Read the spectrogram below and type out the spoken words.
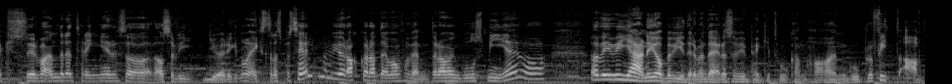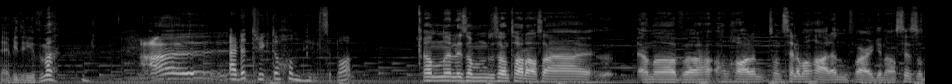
økser, hva enn dere trenger. Så altså, vi gjør ikke noe ekstra spesielt, men vi gjør akkurat det man forventer av en god smie. Og, og vi vil gjerne jobbe videre med dere, så vi begge to kan ha en god profitt av det vi driver med. Er det trygt å håndhilse på ham? Han liksom, så han tar av seg en av Han har en, sånn, Selv om han har en fire-genasi, så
